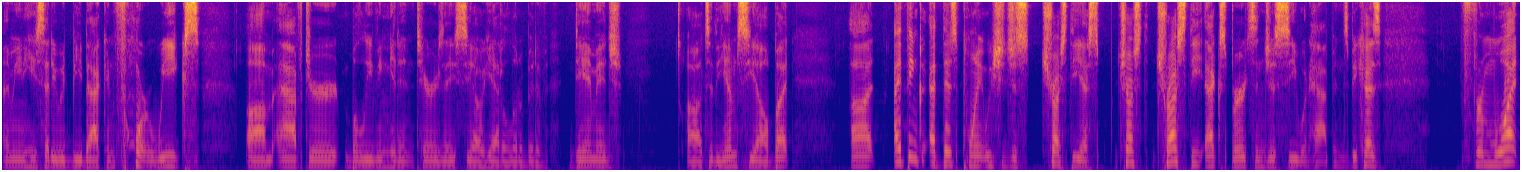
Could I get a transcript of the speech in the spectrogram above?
I mean, he said he would be back in four weeks um, after believing he didn't tear his ACL. He had a little bit of damage uh, to the MCL, but uh, I think at this point we should just trust the trust trust the experts and just see what happens because from what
